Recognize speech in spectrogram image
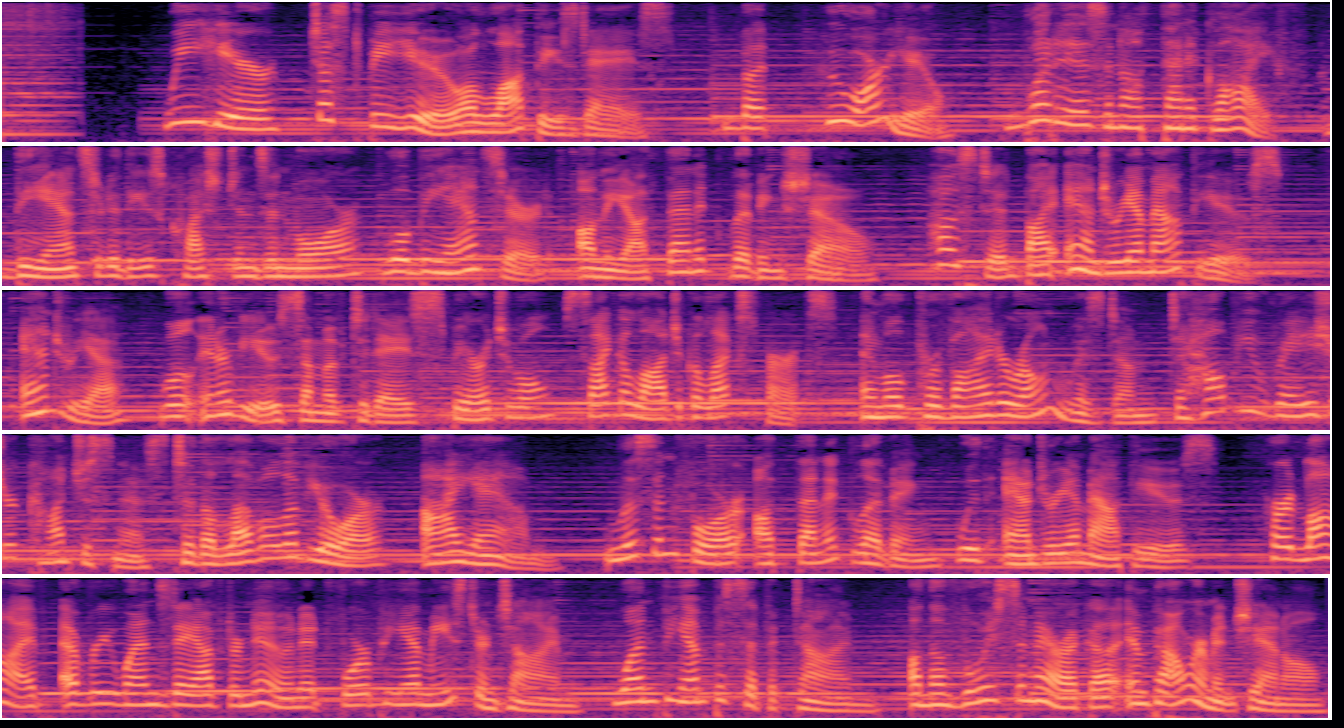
We hear just be you a lot these days. But who are you? What is an authentic life? The answer to these questions and more will be answered on The Authentic Living Show, hosted by Andrea Matthews. Andrea will interview some of today's spiritual, psychological experts and will provide her own wisdom to help you raise your consciousness to the level of your I am. Listen for Authentic Living with Andrea Matthews. Heard live every Wednesday afternoon at 4 p.m. Eastern Time, 1 p.m. Pacific Time on the Voice America Empowerment Channel.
